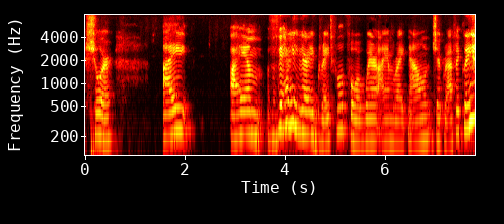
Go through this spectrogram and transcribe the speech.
Sure. I I am very, very grateful for where I am right now, geographically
